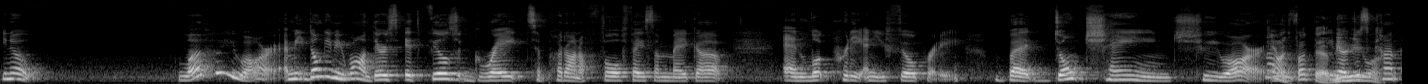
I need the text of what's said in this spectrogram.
you know, love who you are. I mean, don't get me wrong. There's it feels great to put on a full face of makeup and look pretty, and you feel pretty. But don't change who you are. No, and, fuck that. You Be know, just kind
